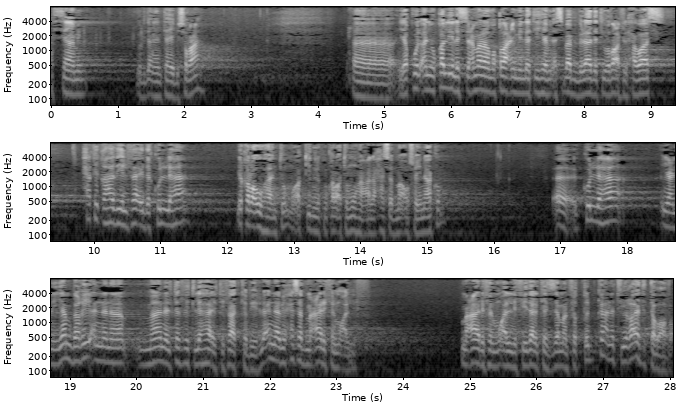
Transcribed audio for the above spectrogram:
الثامن. يريد أن ينتهي بسرعة. آه يقول أن يقلل استعمال المطاعم التي هي من أسباب البلادة وضعف الحواس. حقيقة هذه الفائدة كلها اقرأوها أنتم وأكيد أنكم قرأتموها على حسب ما أوصيناكم. آه كلها يعني ينبغي أننا ما نلتفت لها التفات كبير لأنها بحسب معارف المؤلف. معارف المؤلف في ذلك الزمن في الطب كانت في غاية التواضع.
